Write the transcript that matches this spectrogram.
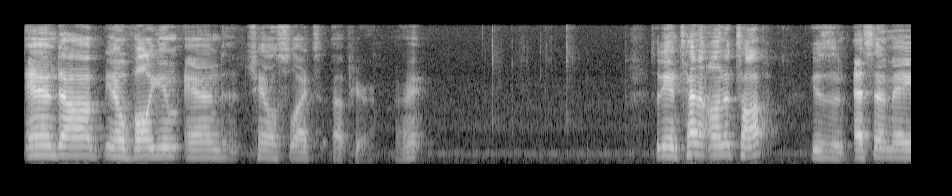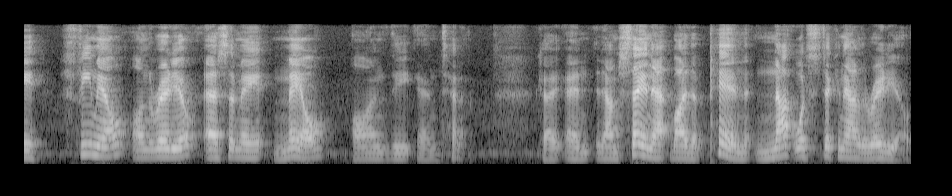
And, uh, you know, volume and channel select up here, all right? So the antenna on the top uses an SMA female on the radio, SMA male on the antenna. Okay, and, and, I'm saying that by the pin, not what's sticking out of the radio.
